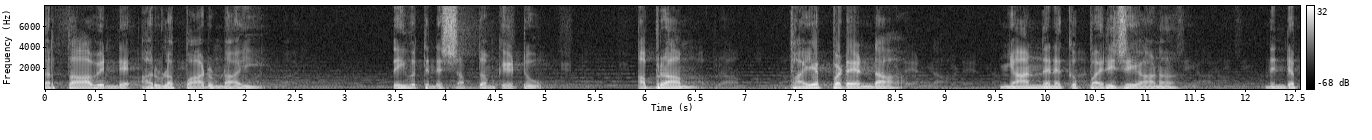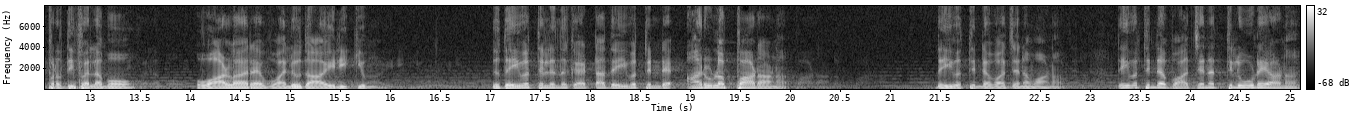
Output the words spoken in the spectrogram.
കർത്താവിന്റെ അരുളപ്പാടുണ്ടായി. ദൈവത്തിന്റെ ശബ്ദം കേട്ടു. അബ്രാം ഭയപ്പെടേണ്ട. ഞാൻ നിനക്ക് പരിചയമാണ് നിന്റെ പ്രതിഫലമോ വളരെ വലുതായിരിക്കും. ഇത് ദൈവത്തിൽ നിന്ന് കേട്ട ദൈവത്തിന്റെ അരുളപ്പാടാണ്. ദൈവത്തിന്റെ വചനമാണ്. ദൈവത്തിന്റെ വചനത്തിലൂടെയാണ്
